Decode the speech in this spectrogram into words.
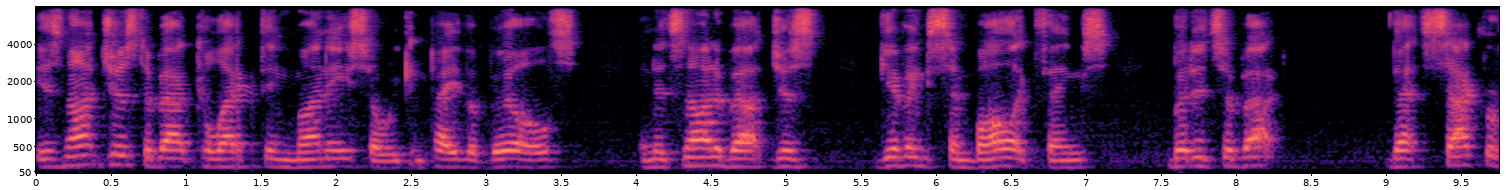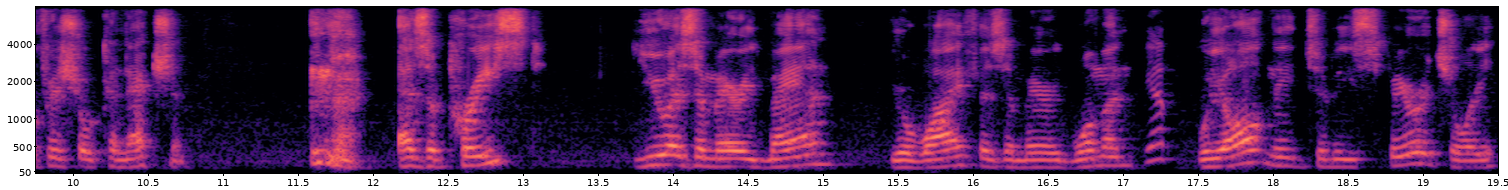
is not just about collecting money so we can pay the bills, and it's not about just giving symbolic things, but it's about that sacrificial connection. As a priest, you as a married man, your wife as a married woman. Yep. We all need to be spiritually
